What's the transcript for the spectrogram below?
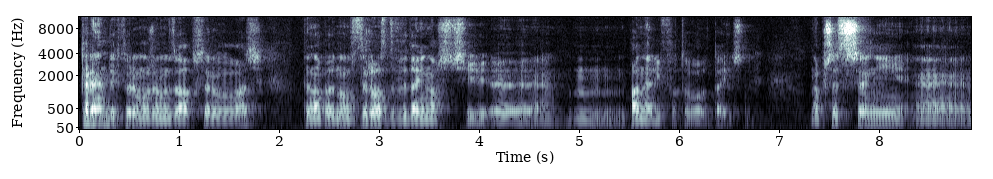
Trendy, które możemy zaobserwować, to na pewno wzrost wydajności e, paneli fotowoltaicznych. Na przestrzeni e,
